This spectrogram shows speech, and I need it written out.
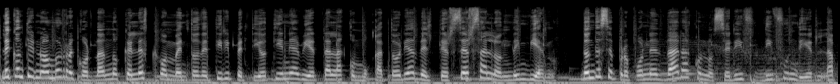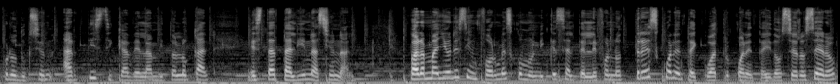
Le continuamos recordando que el ex convento de Tiripetío tiene abierta la convocatoria del tercer salón de invierno, donde se propone dar a conocer y difundir la producción artística del ámbito local, estatal y nacional. Para mayores informes comuníquese al teléfono 344-4200,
